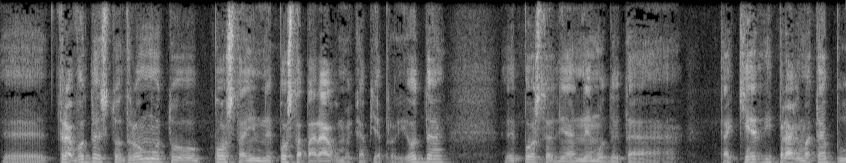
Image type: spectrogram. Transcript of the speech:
ε, τραβώντας το δρόμο το πώς θα, είναι, πώς θα παράγουμε κάποια προϊόντα ε, πώς θα διανέμονται τα, τα κέρδη πράγματα που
